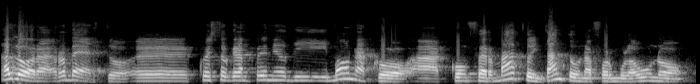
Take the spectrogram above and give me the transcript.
Allora, Roberto, eh, questo Gran Premio di Monaco ha confermato intanto una Formula 1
